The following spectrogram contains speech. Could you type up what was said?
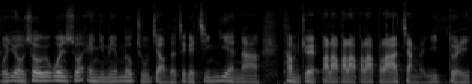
我有时候会问说：“哎，你们有没有主角的这个经验啊？”他们就会巴拉巴拉巴拉巴拉讲了一堆。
